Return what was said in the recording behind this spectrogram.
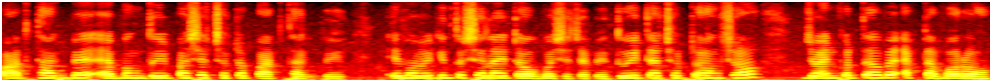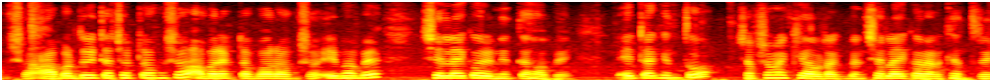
পার্ট থাকবে এবং দুই পাশে ছোট পার্ট থাকবে। এভাবে কিন্তু সেলাইটাও বসে যাবে। দুইটা ছোট অংশ জয়েন করতে হবে, একটা বড় অংশ। আবার দুইটা ছোট অংশ, আবার একটা বড় অংশ। এভাবে সেলাই করে নিতে হবে। এটা কিন্তু সবসময় খেয়াল রাখবেন সেলাই করার ক্ষেত্রে।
